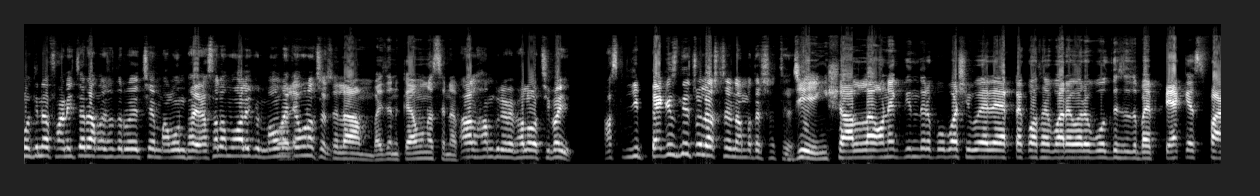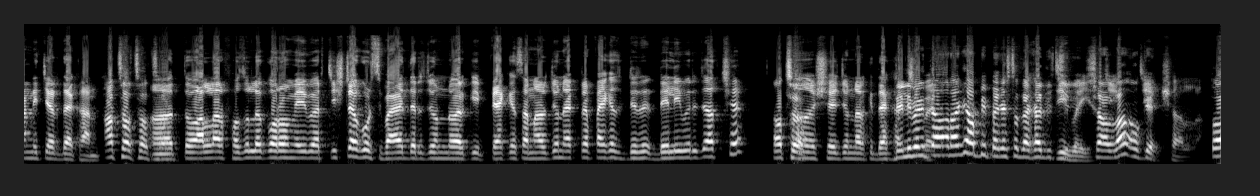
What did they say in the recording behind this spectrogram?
মদিনা ফার্নিচার আমার সাথে রয়েছে মামুন ভাই। আসসালামু আলাইকুম। মামুন ভাই কেমন আছেন? সালাম ভাইজান কেমন আছেন আপনি? আলহামদুলিল্লাহ ভালো আছি ভাই। আজকে কি প্যাকেজ নিয়ে চলে আসলেন আমাদের সাথে? জি ইনশাআল্লাহ অনেক দিন ধরে প্রবাসী ভাইরা একটা কথা বারে বারে বলতেছে যে ভাই প্যাকেজ ফার্নিচার দেখান। আচ্ছা আচ্ছা আচ্ছা। তো আল্লাহর ফজলে করম এইবার চেষ্টা করছি ভাইদের জন্য আর কি প্যাকেজ আনার জন্য। একটা প্যাকেজ ডেলিভারি যাচ্ছে। আচ্ছা। সেই জন্য আর কি দেখা ডেলিভারি দেওয়ার আগে আপনি প্যাকেজটা দেখা দিচ্ছি ভাই ইনশাআল্লাহ ওকে ইনশাআল্লাহ। তো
